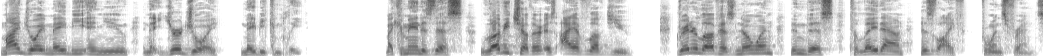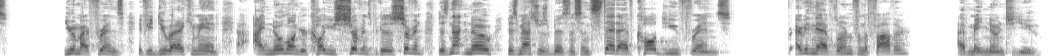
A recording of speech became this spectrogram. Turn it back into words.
my joy may be in you and that your joy may be complete. My command is this love each other as I have loved you. Greater love has no one than this to lay down his life for one's friends. You are my friends if you do what I command. I no longer call you servants because a servant does not know his master's business. Instead, I have called you friends. For everything that I have learned from the Father, I have made known to you.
